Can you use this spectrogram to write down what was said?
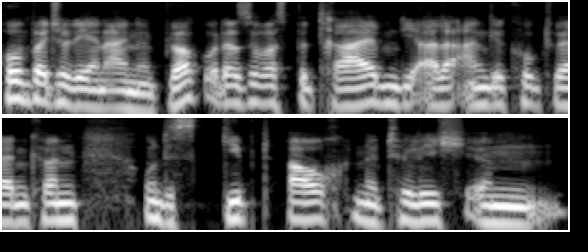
Homepage oder ihren eigenen Blog oder sowas betreiben, die alle angeguckt werden können. Und es gibt auch natürlich ähm,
